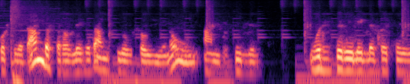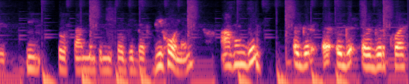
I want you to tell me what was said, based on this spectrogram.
ኮርስ በጣም በስራው ላይ በጣም ስሎ ሰውዬ ነው። አንድ ቢል ውድድር የሌለበት ሶስት ሳምንት የሚፈጅበት ቢሆንም አሁን ግን እግር ኳስ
